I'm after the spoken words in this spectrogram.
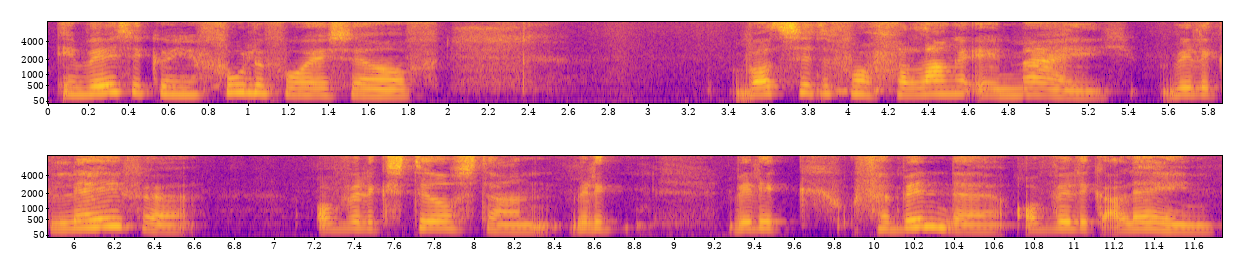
In wezen kun je voelen voor jezelf: wat zit er voor verlangen in mij? Wil ik leven of wil ik stilstaan? Wil ik, wil ik verbinden of wil ik alleen?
